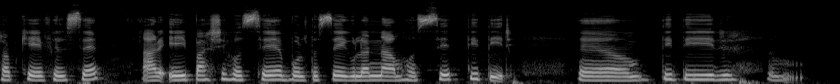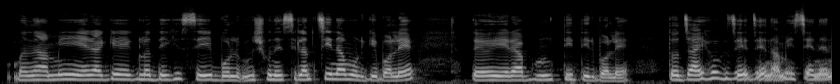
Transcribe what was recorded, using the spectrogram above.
সব খেয়ে ফেলছে। আর এই পাশে হচ্ছে, বলতেছে এগুলোর নাম হচ্ছে তিতির। তিতির মানে আমি এর আগে এগুলো দেখেছি, বল, শুনেছিলাম চীনা মুরগি বলে, তো এরা তিতির বলে। তো যাই হোক, যে যে নামে চেনেন।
